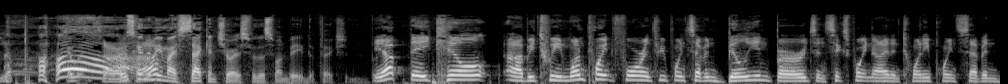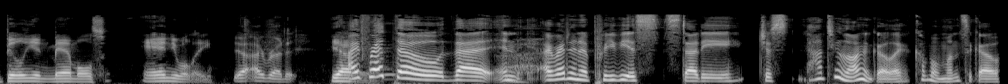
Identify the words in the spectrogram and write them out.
Yep. Sorry, it was going to be my second choice for this one being the fiction. But. Yep, they kill uh, between 1.4 and 3.7 billion birds and 6.9 and 20.7 billion mammals annually. Yeah, I read it. Yeah. I've read though that in, I read in a previous study just not too long ago, like a couple months ago,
